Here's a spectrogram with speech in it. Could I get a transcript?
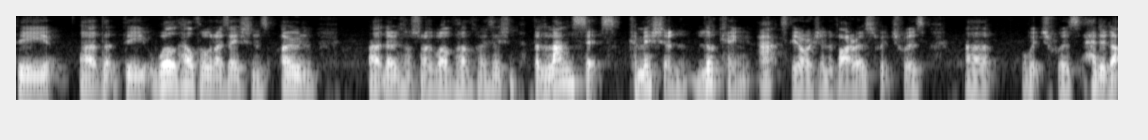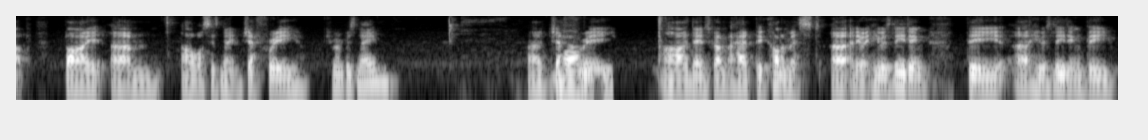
the uh, that the World Health Organization's own uh, no, not the World Health Organization, the Lancet's commission looking at the origin of the virus, which was uh, which was headed up by um, oh, what's his name? Jeffrey. Can you remember his name? Uh, Jeffrey. uh, name's gone ahead. The Economist. Uh, anyway, he was leading the uh, he was leading the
